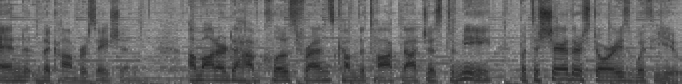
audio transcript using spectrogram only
and the conversation. I'm honored to have close friends come to talk not just to me, but to share their stories with you.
